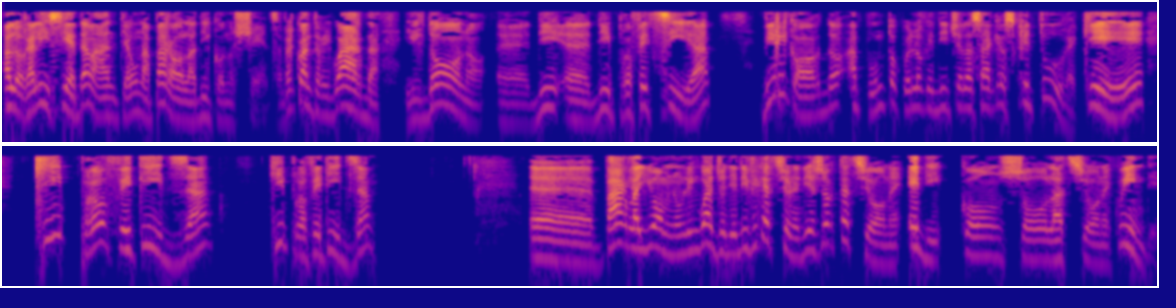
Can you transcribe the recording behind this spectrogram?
allora lì si è davanti a una parola di conoscenza. Per quanto riguarda il dono eh, di, eh, di profezia, vi ricordo appunto quello che dice la Sacra Scrittura, che chi profetizza, chi profetizza eh, parla agli uomini un linguaggio di edificazione, di esortazione e di consolazione. Quindi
